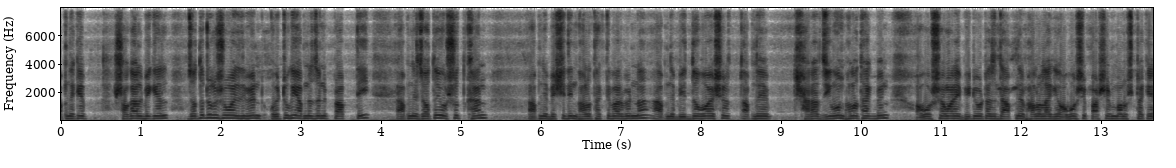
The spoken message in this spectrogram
আপনাকে সকাল বিকেল যতটুকু সময় দেবেন, ওইটুকুই আপনার জন্য প্রাপ্তি। আপনি যতই ওষুধ খান আপনি বেশি দিন ভালো থাকতে পারবেন না, আপনি বৃদ্ধ বয়সে, আপনি সারা জীবন ভালো থাকবেন। অবশ্যই আমার এই ভিডিওটা যদি আপনার ভালো লাগে, অবশ্যই পাশের মানুষটাকে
